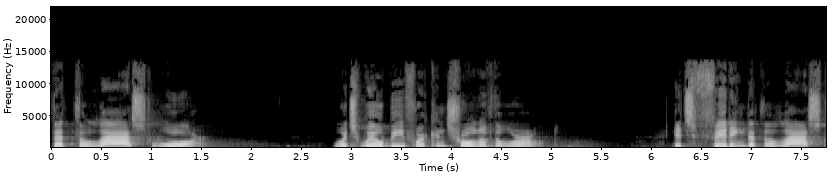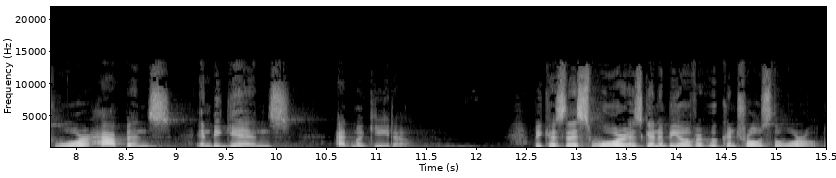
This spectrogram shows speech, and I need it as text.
that the last war, which will be for control of the world, it's fitting that the last war happens and begins at Megiddo because this war is going to be over who controls the world.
